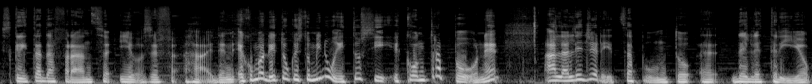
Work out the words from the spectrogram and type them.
scritta da Franz Joseph Haydn e come ho detto questo minuetto si contrappone alla leggerezza appunto eh, del trio.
